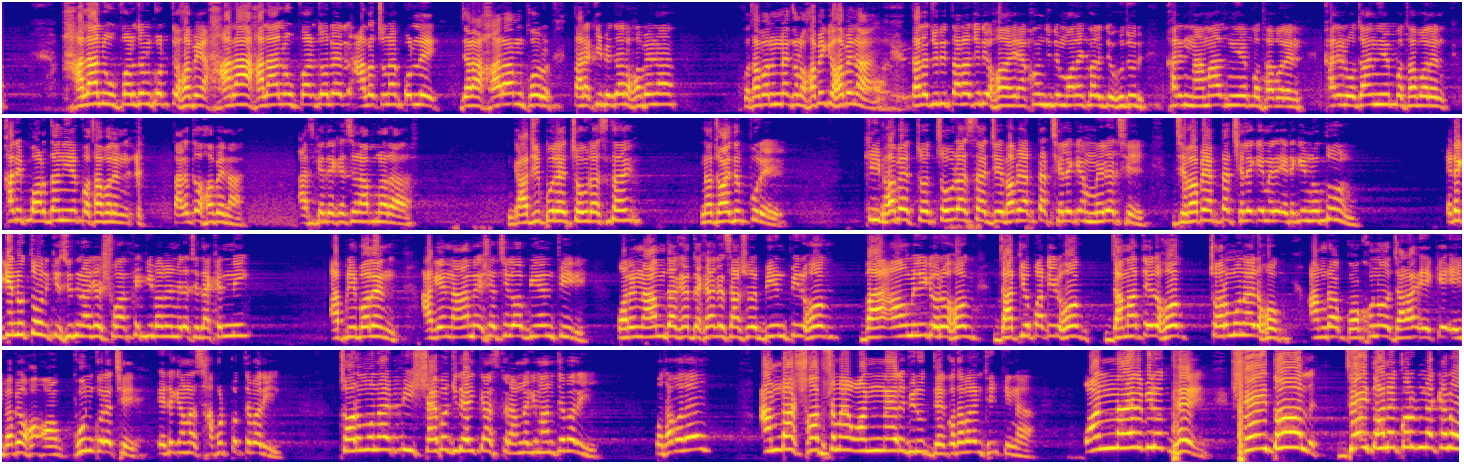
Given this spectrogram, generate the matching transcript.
হালাল উপার্জন করতে হবে। হারা, হালাল উপার্জনের আলোচনা করলে যারা হারাম খোর তারা কি বেজার হবে না? কথা বলেন না কেন? হবে কি হবে না? তাহলে যদি তারা যদি হয় এখন যদি মনে করে যে হুজুর খালি নামাজ নিয়ে কথা বলেন খালি রোজা নিয়ে কথা বলেন খালি পর্দা নিয়ে কথা বলেন তাহলে তো হবে না। আজকে দেখেছেন আপনারা গাজীপুরের চৌরাস্তায় না জয়দেবপুরে? কীভাবে চৌরাস্তায় যেভাবে একটা ছেলেকে মেরেছে যেভাবে একটা ছেলেকে মেরে এটা কি নতুন? এটা কি নতুন? কিছুদিন আগে সোহাগকে কীভাবে মেরেছে দেখেননি? আপনি বলেন আগে নাম এসেছিল বিএনপির পরে নাম দেখা দেখা গেছে আসলে বিএনপির হোক বা আওয়ামী লীগের হোক, জাতীয় পার্টির হোক, জামাতের হোক, চরমনায়ের হোক, আমরা কখনো যারা একে এইভাবে খুন করেছে, এটাকে আমরা সাপোর্ট করতে পারি? চরমনায় পীর সাহেবও যদি এই কাজ করে, আমরা কি মানতে পারি? কথা বলেন? আমরা সবসময় অন্যায়ের বিরুদ্ধে, কথা বলেন ঠিক কিনা? অন্যায়ের বিরুদ্ধে সেই দল যেই দলে করুন না কেন,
